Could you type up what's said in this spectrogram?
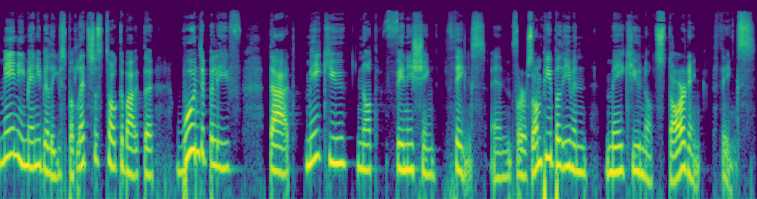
many many beliefs but let's just talk about the wounded belief that make you not finishing things and for some people even make you not starting things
